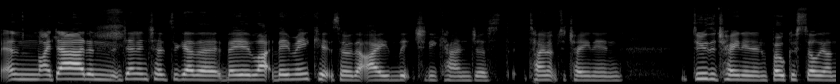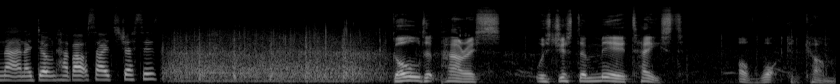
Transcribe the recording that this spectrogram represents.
and my dad and Jen and Trev together, they like they make it so that I literally can just turn up to training, do the training, and focus solely on that, and I don't have outside stresses. Gold at Paris was just a mere taste of what could come.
